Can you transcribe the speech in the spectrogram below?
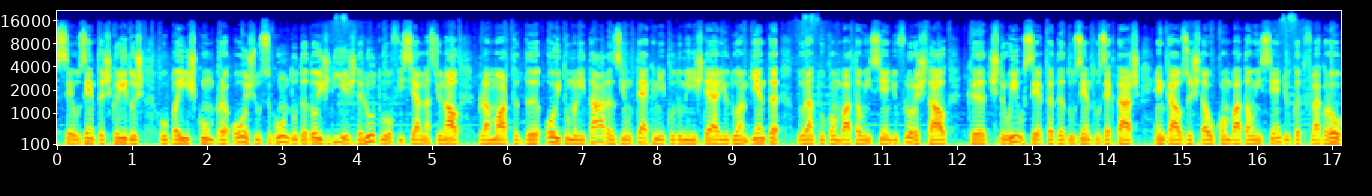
seus entes queridos. O país cumpre hoje o segundo de dois dias de luto oficial nacional pela morte de oito militares e um técnico do Ministério do Ambiente durante o combate ao incêndio florestal que destruiu cerca de 200 hectares. Em causa está o combate ao incêndio que deflagrou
